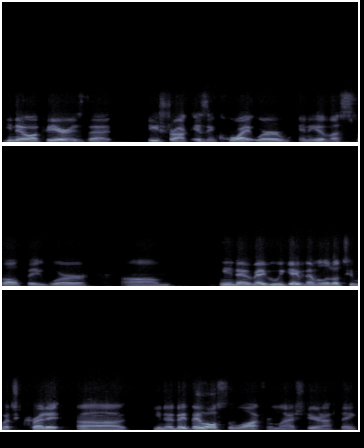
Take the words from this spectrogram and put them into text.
you know, up here is that East Rock isn't quite where any of us felt they were. Um, you know, maybe we gave them a little too much credit. Uh, you know, they, they lost a lot from last year. And I think,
